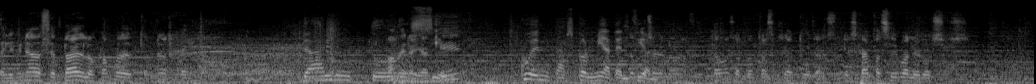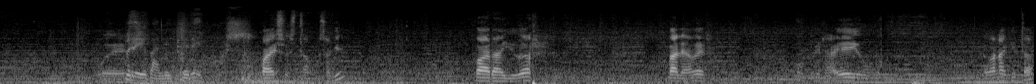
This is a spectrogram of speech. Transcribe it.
Elimina la plaga de los campos del torneo argento. Dalo todo A ver, y aquí... Cuentas con mi atención. enfrentamos a tantas criaturas. Rescata a seis valerosos. Pues... Prevaleceremos. Para eso estamos aquí. Para ayudar. Vale, a ver. Oh, mira, ahí hay un... ¿Lo van a quitar?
